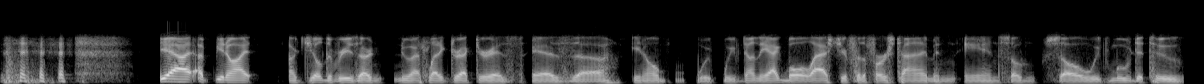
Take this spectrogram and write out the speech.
yeah, you know, I Jill DeVries, our new athletic director, has as uh, you know we, we've done the Ag Bowl last year for the first time, and and so so we've moved it to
